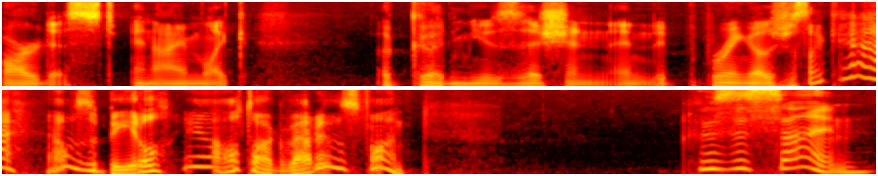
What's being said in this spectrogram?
artist and I'm like a good musician." And it, Ringo's just like, "Yeah, I was a Beatle. Yeah, I'll talk about it. It was fun." Who's his son?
